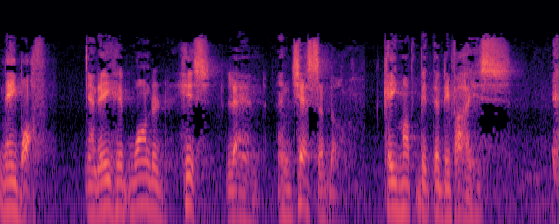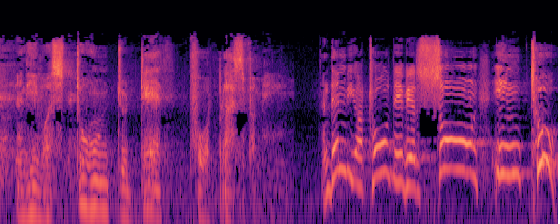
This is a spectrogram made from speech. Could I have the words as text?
Naboth. And Ahab wandered his land. And Jezebel came up with the device. And he was stoned to death for blasphemy. And then we are told they were sawn in two.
